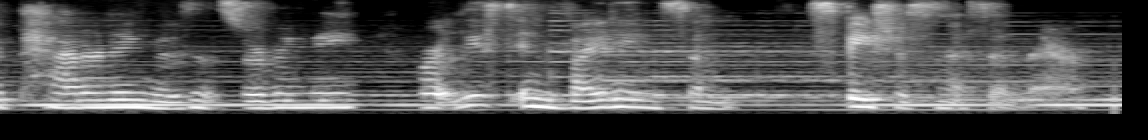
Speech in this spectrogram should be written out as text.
the patterning that isn't serving me, or at least inviting some spaciousness in there.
